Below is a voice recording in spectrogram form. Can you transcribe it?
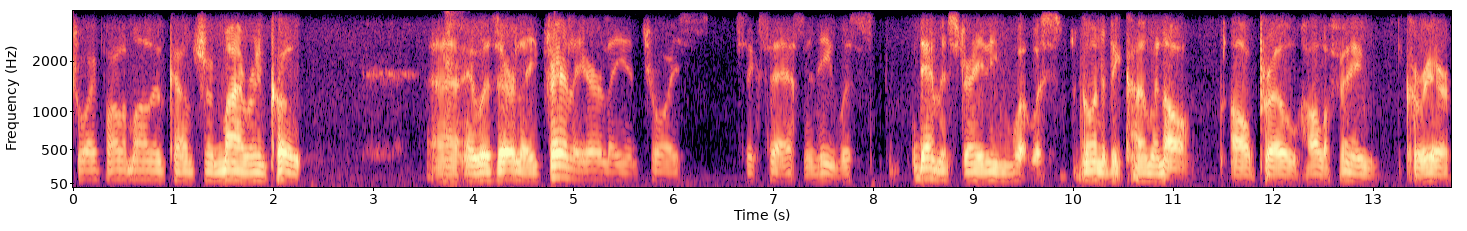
Troy Polamalu comes from Myron Cope. Uh, it was early, fairly early in Troy's success, and he was demonstrating what was going to become an all all pro Hall of Fame career.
